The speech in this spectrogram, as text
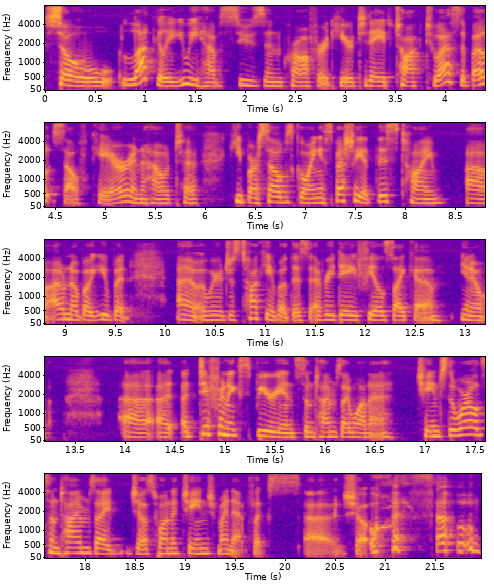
So, luckily, we have Susan Crawford here today to talk to us about self care and how to keep ourselves going, especially at this time. Uh, I don't know about you, but uh, we were just talking about this. Every day feels like a, you know, a, a different experience. Sometimes I want to change the world. Sometimes I just want to change my Netflix uh, show. so,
